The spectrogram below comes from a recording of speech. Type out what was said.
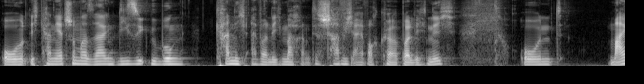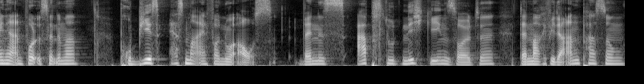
Und ich kann jetzt schon mal sagen, diese Übung kann ich einfach nicht machen, das schaffe ich einfach körperlich nicht. Und meine Antwort ist dann immer, probier es erstmal einfach nur aus. Wenn es absolut nicht gehen sollte, dann mache ich wieder Anpassungen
